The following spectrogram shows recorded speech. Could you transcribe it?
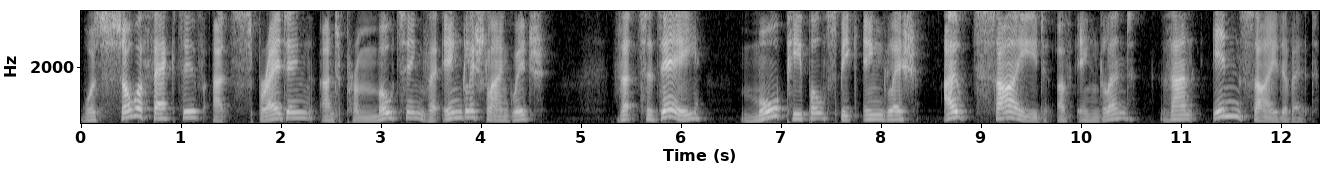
was so effective at spreading and promoting the English language that today more people speak English outside of England than inside of it.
